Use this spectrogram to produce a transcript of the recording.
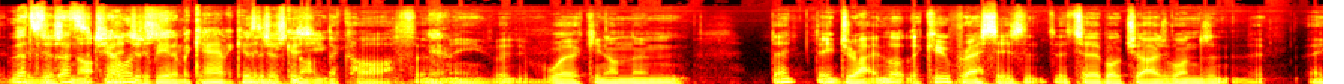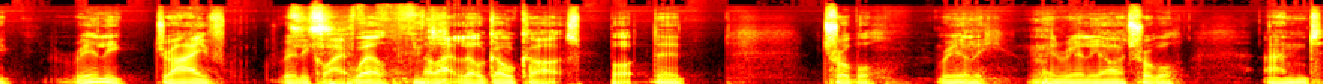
That's, just that's the not- they're challenge just- of being a mechanic, isn't it? just not you- the car for Yeah. me. Working on them, they they drive. Look, the Cooper S's, the, the turbocharged ones, and they really drive really quite well. They're like little go karts, but they're trouble. Really, Mm. they really are trouble. And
